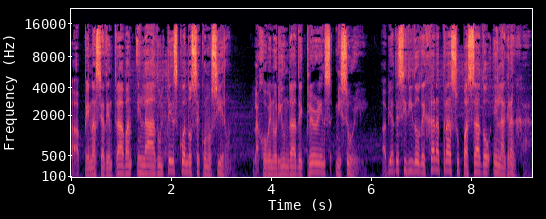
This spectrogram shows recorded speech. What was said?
apenas se adentraban en la adultez cuando se conocieron. La joven oriunda de Clarence, Missouri, había decidido dejar atrás su pasado en la granja,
